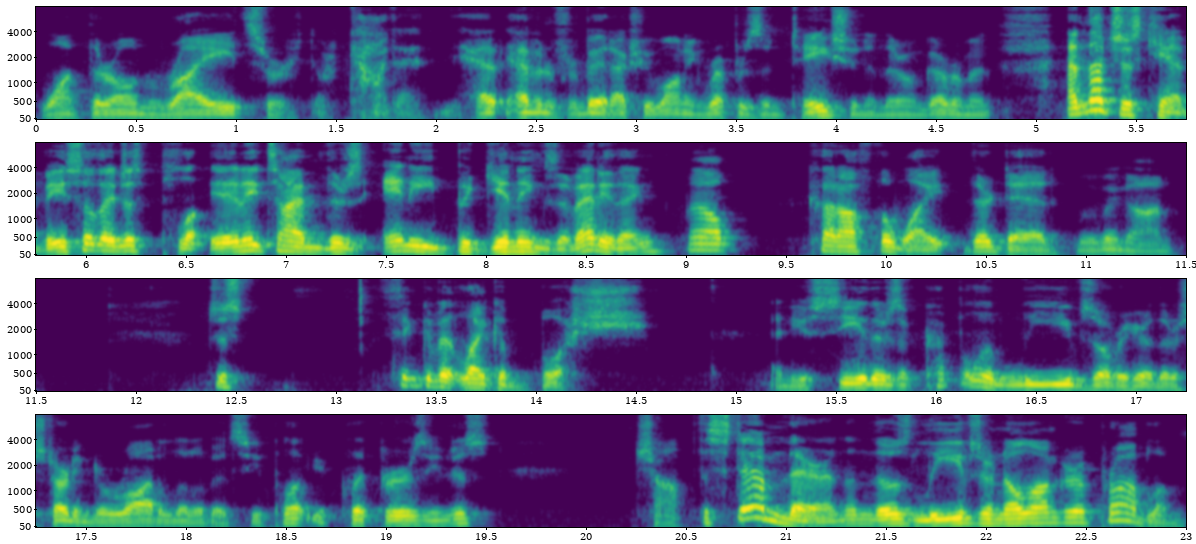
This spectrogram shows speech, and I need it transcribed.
want their own rights or, or God, heaven forbid, actually wanting representation in their own government. And that just can't be. So they just, pl- anytime there's any beginnings of anything, well, cut off the white. They're dead. Moving on. Just think of it like a bush. And you see there's a couple of leaves over here that are starting to rot a little bit. So you pull out your clippers and you just chop the stem there. And then those leaves are no longer a problem.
